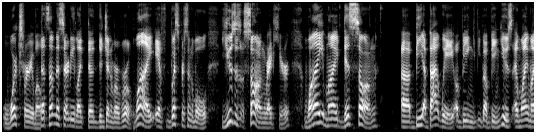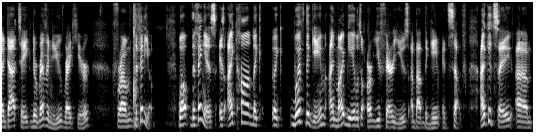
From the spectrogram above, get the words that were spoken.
works very well. That's not necessarily like the, the general rule. Why, if Whispers in the Wall uses a song right here, why might this song uh, be a bad way of being of being used, and why might that take the revenue right here from the video? Well, the thing is, is I can't like like with the game, I might be able to argue fair use about the game itself. I could say, um,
